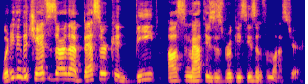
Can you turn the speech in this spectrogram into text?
what do you think the chances are that Boeser could beat Auston Matthews' rookie season from last year?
